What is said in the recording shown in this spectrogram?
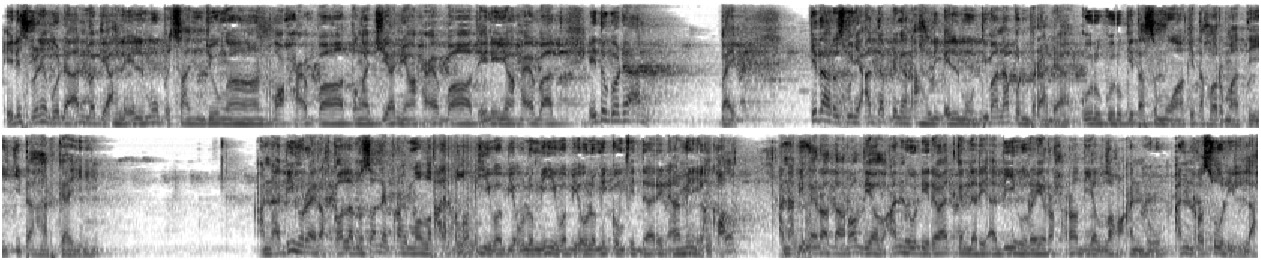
Ini sebenarnya godaan bagi ahli ilmu, pesanjungan, wah hebat, pengajiannya hebat, ininya hebat. Itu godaan. Baik. Kita harus punya adab dengan ahli ilmu di mana pun berada. Guru-guru kita semua kita hormati, kita hargai. An Abi Hurairah qala musannif rahimahullah bihi wa bi ulumihi wa bi ulumikum fid darin amin An Abi Hurairah radhiyallahu anhu diriwayatkan dari Abi Hurairah radhiyallahu anhu an Rasulillah.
